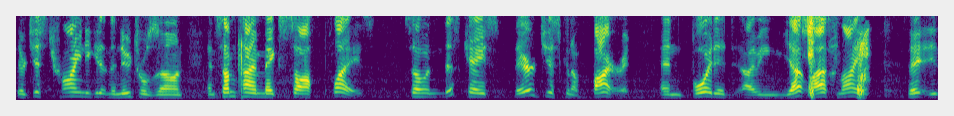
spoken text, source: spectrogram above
They're just trying to get in the neutral zone and sometimes make soft plays. So in this case, they're just going to fire it. And boy, did I mean, yet last night, they,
